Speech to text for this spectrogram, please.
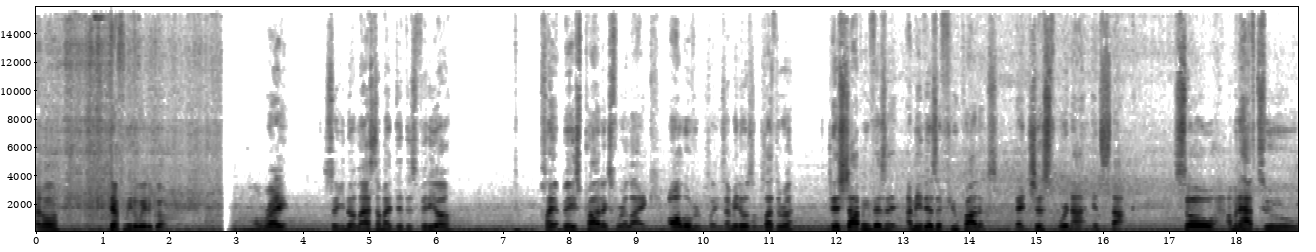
at all. Definitely the way to go. All right. So you know, last time I did this video, plant-based products were like all over the place. I mean, it was a plethora. This shopping visit, I mean, there's a few products that just were not in stock. So I'm gonna have to,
